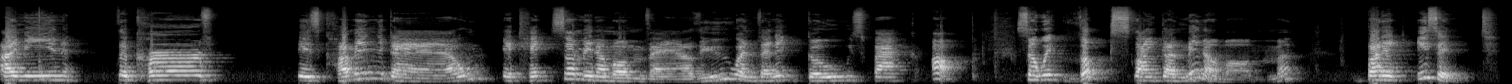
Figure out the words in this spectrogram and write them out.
I mean, the curve is coming down, it hits a minimum value, and then it goes back up. So it looks like a minimum, but it isn't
